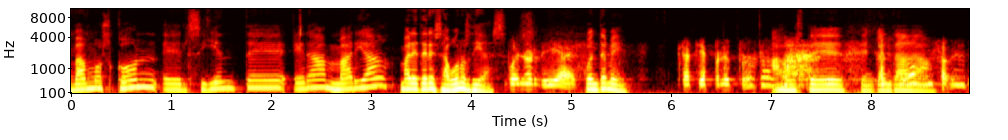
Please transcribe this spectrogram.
Vamos con el siguiente. Era María. María Teresa, buenos días. Buenos días. Cuénteme. Gracias por el programa. A usted, encantada. Vamos a ver,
